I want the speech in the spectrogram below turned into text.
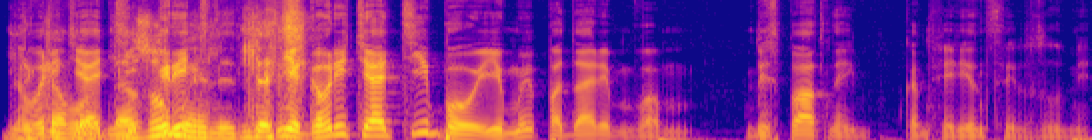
Для говорите кого? О для Zoom говорите... или для... Не, говорите о Тибо, и мы подарим вам бесплатной конференции в Zoom.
